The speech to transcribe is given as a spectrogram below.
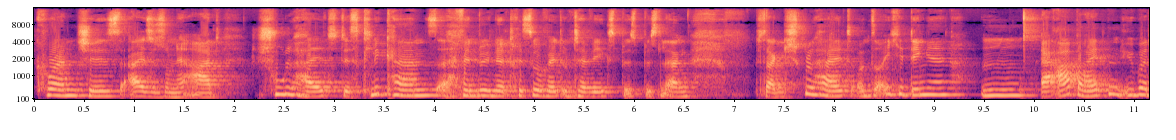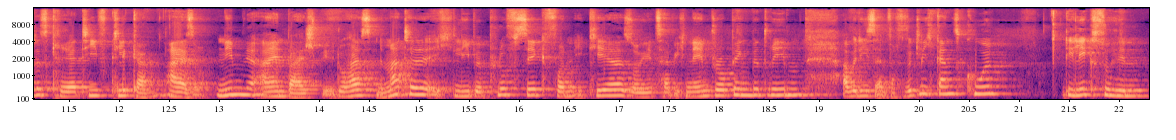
Crunches, also so eine Art Schulhalt des Klickerns, wenn du in der Dressurwelt unterwegs bist bislang, sage ich Schulhalt und solche Dinge mh, mm, erarbeiten über das Kreativ-Klickern. Also, nehmen wir ein Beispiel. Du hast eine Matte, ich liebe Pluffsig von Ikea, so jetzt habe ich Name-Dropping betrieben, aber die ist einfach wirklich ganz cool. Die legst du hin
